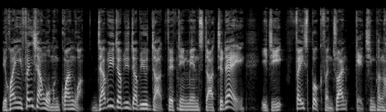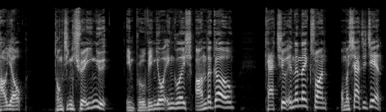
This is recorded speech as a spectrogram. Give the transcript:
也欢迎分享我们官网 www.dot15minutes.dot.today 以及 Facebook 粉砖给亲朋好友。通勤学英语，Improving Your English on the Go。Catch you in the next one。我们下期见。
